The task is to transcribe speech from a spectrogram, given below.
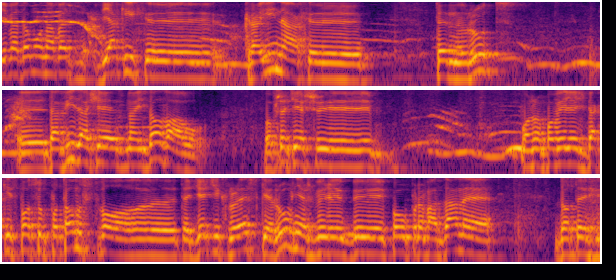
nie wiadomo nawet w jakich krainach ten ród y, Dawida się znajdował, bo przecież y, można powiedzieć w jaki sposób potomstwo, y, te dzieci królewskie również były, były pouprowadzane do tych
